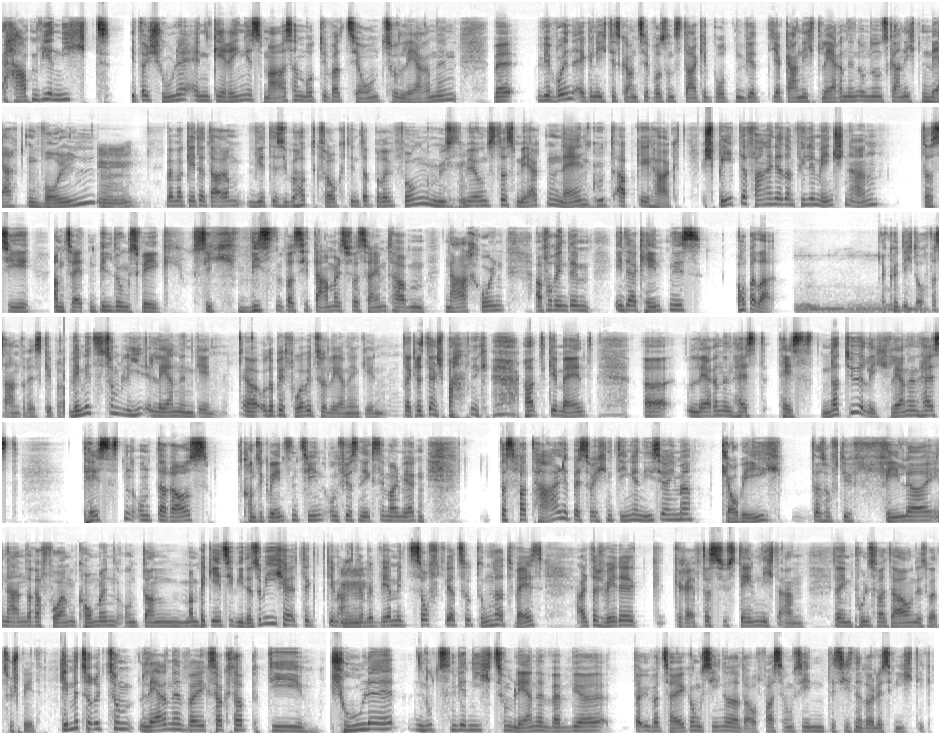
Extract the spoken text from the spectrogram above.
Haben wir nicht in der Schule ein geringes Maß an Motivation zu lernen? Weil wir wollen eigentlich das Ganze, was uns da geboten wird, ja gar nicht lernen und uns gar nicht merken wollen. Mhm. Weil man geht ja darum, wird es überhaupt gefragt in der Prüfung? Müssen mhm. wir uns das merken? Nein, mhm. gut abgehakt. Später fangen ja dann viele Menschen an, dass sie am zweiten Bildungsweg sich wissen, was sie damals versäumt haben, nachholen. Einfach in, dem, in der Erkenntnis, hoppala, da könnte ich doch was anderes gebrauchen. Wenn wir jetzt zum Lernen gehen, äh, oder bevor wir zu Lernen gehen, der Christian Spanik hat gemeint, äh, Lernen heißt testen. Natürlich, Lernen heißt testen und daraus Konsequenzen ziehen und fürs nächste Mal merken. Das Fatale bei solchen Dingen ist ja immer, glaube ich, dass oft die Fehler in anderer Form kommen und dann man begeht sie wieder. So wie ich heute gemacht mhm. habe. Wer mit Software zu tun hat, weiß, alter Schwede greift das System nicht an. Der Impuls war da und es war zu spät. Gehen wir zurück zum Lernen, weil ich gesagt habe, die Schule nutzen wir nicht zum Lernen, weil wir der Überzeugung sind oder der Auffassung sind, das ist nicht alles wichtig.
